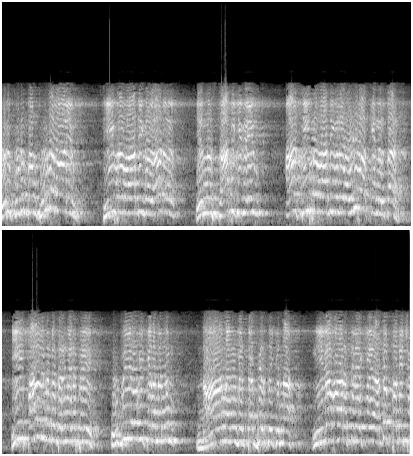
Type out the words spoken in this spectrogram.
ഒരു കുടുംബം പൂർണമായും തീവ്രവാദികളാണ് എന്ന് സ്ഥാപിക്കുകയും ആ തീവ്രവാദികളെ ഒഴിവാക്കി നിർത്താൻ ഈ പാർലമെന്റ് തെരഞ്ഞെടുപ്പിൽ ഉപയോഗിക്കണമെന്നും നാണം കെട്ട് അഭ്യർത്ഥിക്കുന്ന നിലവാരത്തിലേക്ക് അതപ്പതിച്ചു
